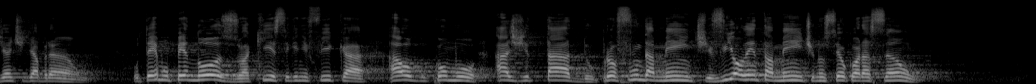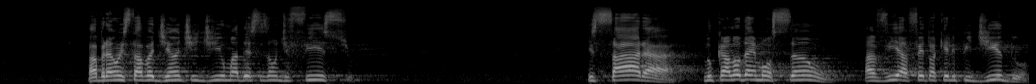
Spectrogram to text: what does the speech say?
diante de Abraão. O termo penoso aqui significa algo como agitado profundamente, violentamente no seu coração. Abraão estava diante de uma decisão difícil. E Sara, no calor da emoção, havia feito aquele pedido,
